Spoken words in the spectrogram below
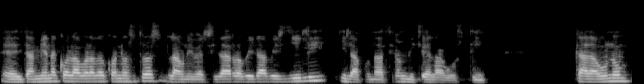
eh, también ha colaborado con nosotros la Universidad Rovira Virgili y la Fundación Miquel Agustí cada uno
